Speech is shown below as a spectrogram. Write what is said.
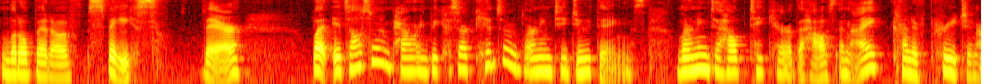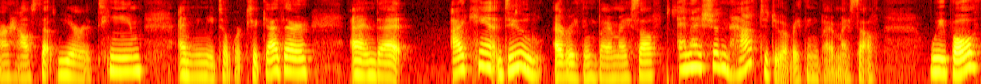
little bit of space there but it's also empowering because our kids are learning to do things, learning to help take care of the house. And I kind of preach in our house that we are a team and we need to work together and that I can't do everything by myself and I shouldn't have to do everything by myself. We both,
